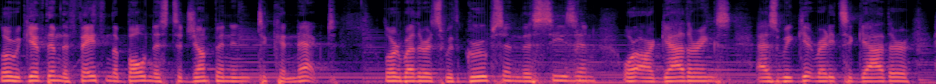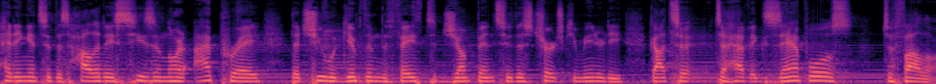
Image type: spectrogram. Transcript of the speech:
Lord, would give them the faith and the boldness to jump in and to connect. Lord, whether it's with groups in this season or our gatherings as we get ready to gather heading into this holiday season, Lord, I pray that you would give them the faith to jump into this church community, God, to, to have examples to follow.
